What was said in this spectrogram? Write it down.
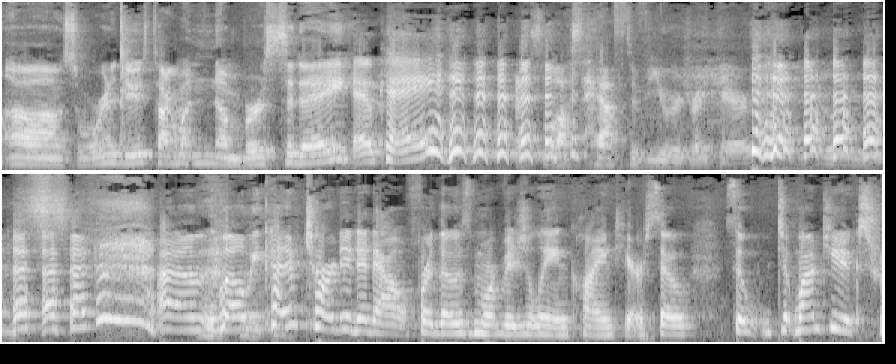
Uh, so what we're going to do is talk about numbers today. Okay. That's lost half the viewers right there. um, well, we kind of charted it out for those more visually inclined here. So, so why don't you ex-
